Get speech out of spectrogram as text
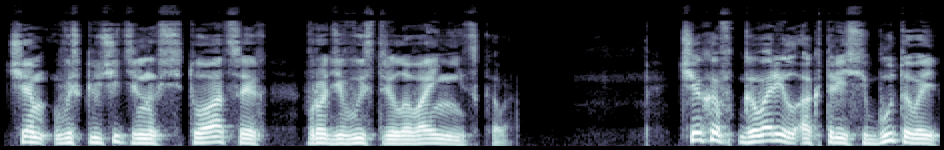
чем в исключительных ситуациях, вроде выстрела Войницкого. Чехов говорил актрисе Бутовой,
